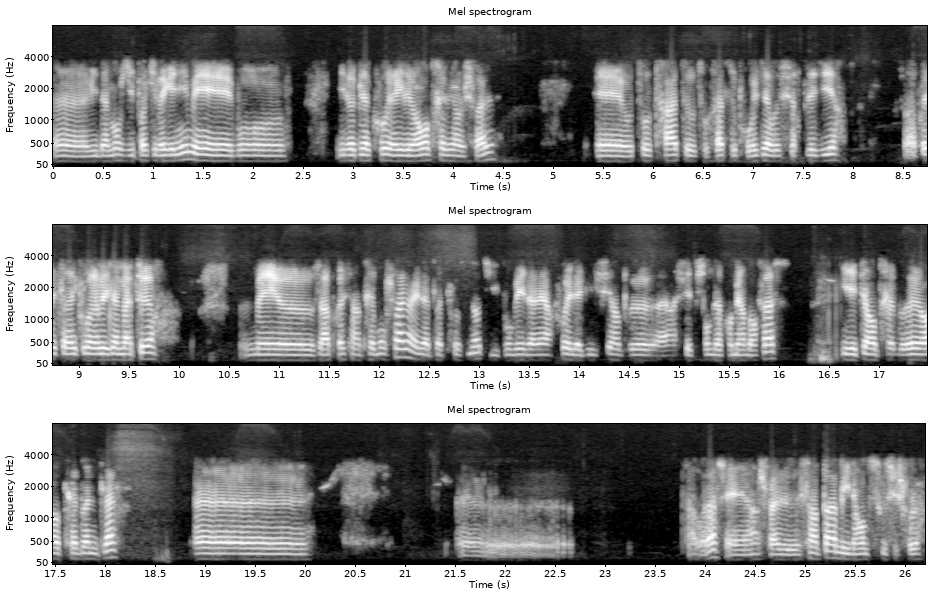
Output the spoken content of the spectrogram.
Euh, évidemment, je dis pas qu'il va gagner, mais bon, il va bien courir. Il est vraiment très bien le cheval. Et Autocrate, Autocrate, le propriétaire veut se faire plaisir. Après, ça va courir les amateurs. Mais euh, après, c'est un très bon cheval. hein. Il a pas de fausse note. Il est tombé la dernière fois. Il a glissé un peu à la réception de la première d'en face. Il était en très, en très bonne place. Euh, euh, enfin, voilà, c'est un cheval sympa, mais il est en dessous ces chevaux-là.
